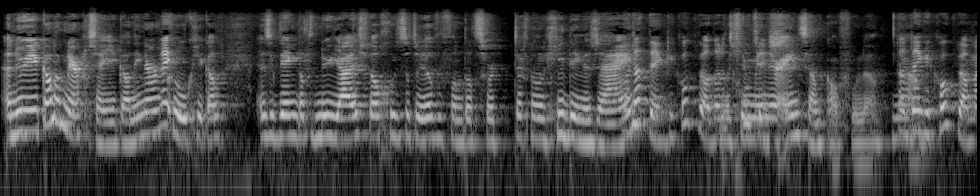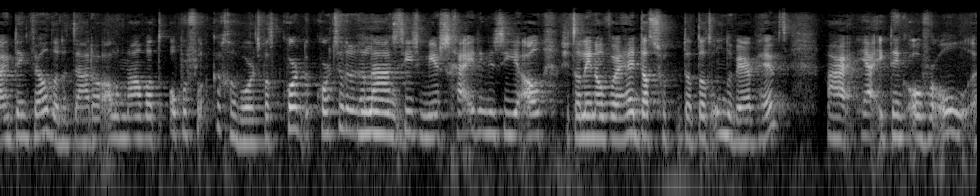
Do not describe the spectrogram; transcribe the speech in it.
En nu, je kan ook nergens heen. Je kan niet naar een nee. kroeg. Je kan, dus ik denk dat het nu juist wel goed is dat er heel veel van dat soort technologie dingen zijn. Maar dat denk ik ook wel, dat het dat je minder eenzaam kan voelen. Dat denk ik ook wel. Maar ik denk wel dat het daardoor allemaal wat oppervlakkiger wordt. Wat kort, kortere mm. relaties, meer scheidingen zie je al. Als je het alleen over hè, dat, soort, dat, dat onderwerp hebt. Maar ja, ik denk overal uh,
